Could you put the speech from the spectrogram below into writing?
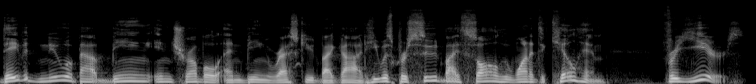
David knew about being in trouble and being rescued by God. He was pursued by Saul, who wanted to kill him for years.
